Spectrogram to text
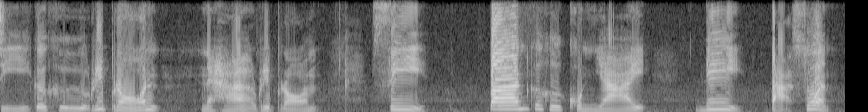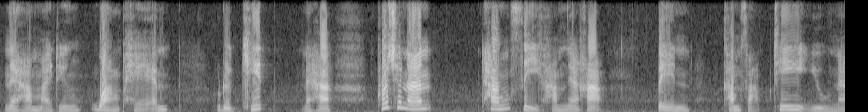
จีก็คือรีบร้อนนะคะรีบร้อน C ป้านก็คือขนย้ายดีตาส่วนนะคะหมายถึงวางแผนหรือคิดนะคะเพราะฉะนั้นทั้ง 4คำนี้ค่ะ เป็นคำศัพท์ที่อยู่ใน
